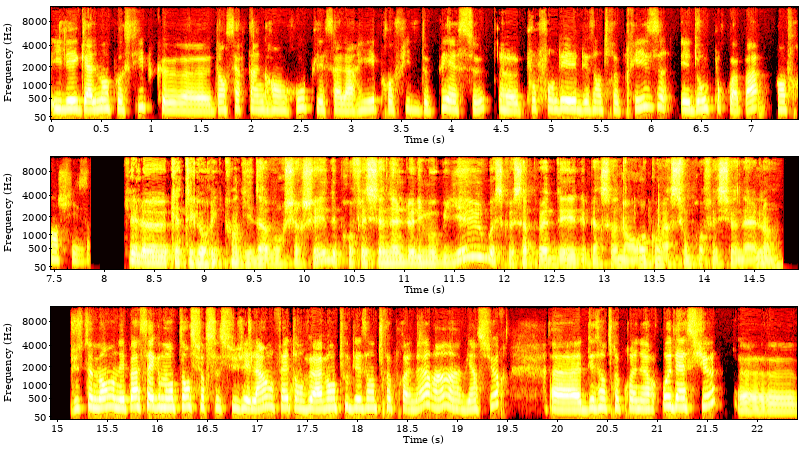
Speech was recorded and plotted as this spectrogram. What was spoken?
il est également possible que dans certains grands groupes, les salariés profitent de PSE pour fonder des entreprises et donc, pourquoi pas, en franchise. Quelle euh, catégorie de candidats vous recherchez? Des professionnels de l'immobilier ou est-ce que ça peut être des, personnes en reconversion professionnelle? Justement, on n'est pas segmentant sur ce sujet-là. En fait, on veut avant tout des entrepreneurs, hein, bien sûr, euh, des entrepreneurs audacieux, euh,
